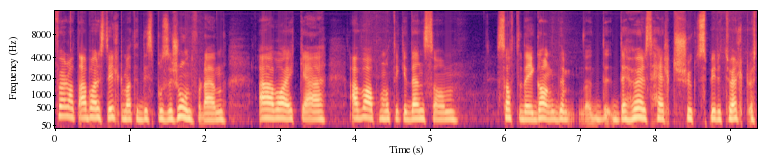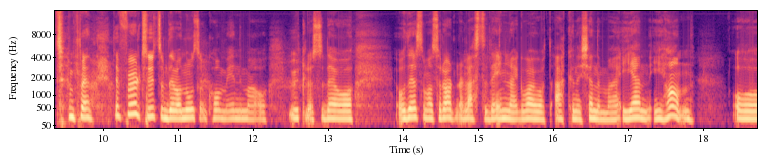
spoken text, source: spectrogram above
føler at jeg bare stilte meg til disposisjon for den. Jeg var ikke Jeg var på en måte ikke den som satte det i gang. Det, det, det høres helt sjukt spirituelt ut, men det føltes ut som det var noe som kom inn i meg og utløste det. Og, og det som var så rart når jeg leste det innlegget, var jo at jeg kunne kjenne meg igjen i han. Og,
